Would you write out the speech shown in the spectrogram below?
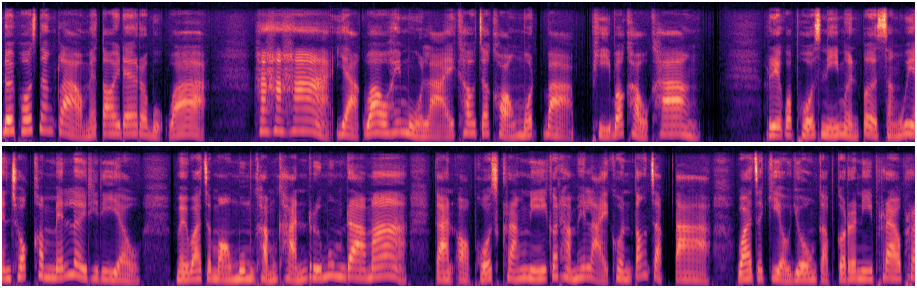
โดยโพสต์ดังกล่าวแม่ต้อยได้ระบุว่า ฮ่าฮ่าฮ่าอยากว้าให้หมู่หลายเข้าเจ้าของมดบาป ผีบ่เข่าข้าง เรียกว่าโพสต์นี้เหมือนเปิดสังเวียนชกคอมเมนต์เลยทีเดียว ไม่ว่าจะมองมุมขำขันหรือมุมดราม่า การออกโพสต์ครั้งนี้ก็ทำให้หลายคนต้องจับตา ว่าจะเกี่ยวโยงกับกรณีแพร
